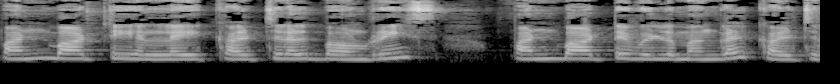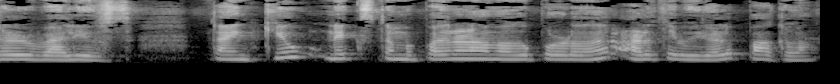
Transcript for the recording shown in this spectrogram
பண்பாட்டு எல்லை கல்ச்சரல் பவுண்டரிஸ் பண்பாட்டு விழுமங்கள் cultural values. Thank you next நம்ம பதினொன்றாம் வகுப்போட அடுத்த வீடியோவில் பார்க்கலாம்.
